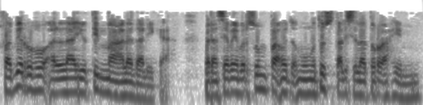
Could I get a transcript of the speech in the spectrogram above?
fabirruhu alla yutimma ala dhalika. Siapa yang bersumpah untuk memutus tali silaturahim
